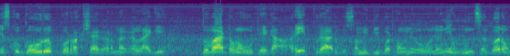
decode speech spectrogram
यसको गौरवको रक्षा गर्नका लागि दोबाटोमा उठेका हरेक कुराहरूको समिति पठाउने हो भने हुन्छ गरौँ।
